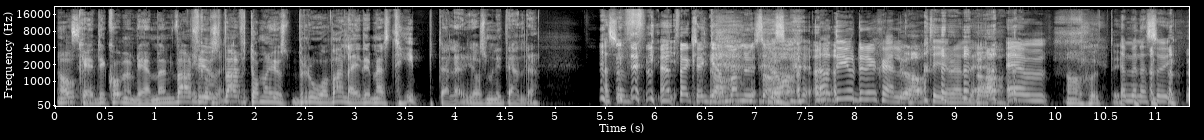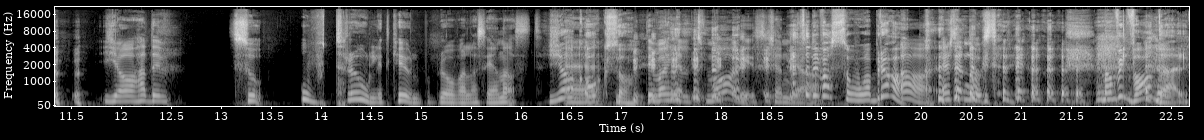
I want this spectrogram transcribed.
Ja, Okej, Alltså, det kommer bli. Men varför, just, varför tar man just Bråvalla? Är det mest hippt eller? Jag som är lite äldre. alltså, Det lät verkligen gammal när du sa så. ja, du gjorde det själv, tio år äldre. Ehm, Ja, 70. nej, men alltså, jag hade så otroligt kul på Bråvalla senast. Jag Eh, också. Det var helt magiskt kände jag. Alltså, det var så bra. Ja, jag kände också det. Man vill vara där.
